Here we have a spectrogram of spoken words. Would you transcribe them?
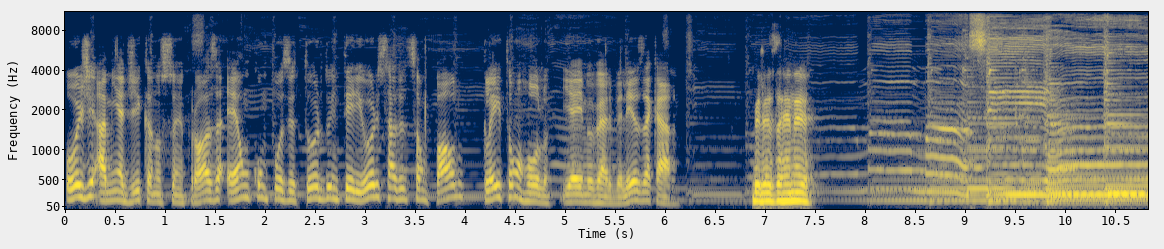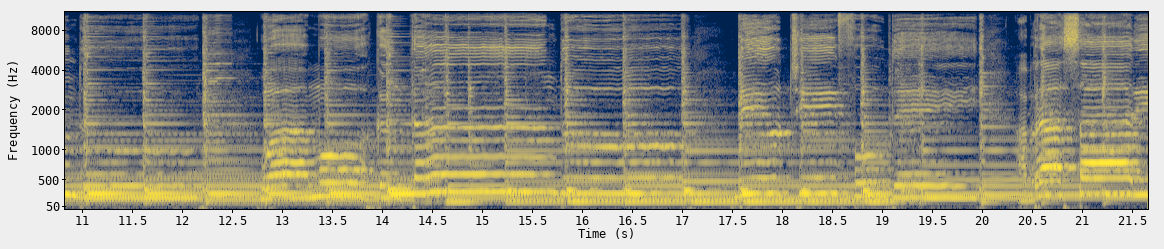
Hoje a minha dica no Sonho em Prosa é um compositor do interior do estado de São Paulo, Clayton Rolo. E aí, meu velho, beleza, cara? Beleza, Renê? O amor cantando Beautiful day Abraçaria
